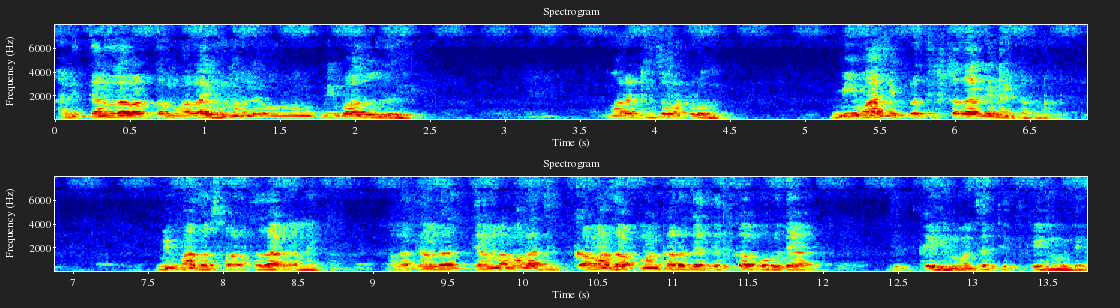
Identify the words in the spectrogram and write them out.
आणि त्यांना वाटतं मला घेऊन आल्यावर मग मी बाजू जाईल. मराठीचं वाटलं मी माझी प्रतिष्ठा जागी नाही करणार. मी माझा स्वार्थ जागा नाही. मला त्यांना त्यांना मला जितका माझा अपमान करायचा आहे तितका करू द्या. जितकं हिनवायचं तितकं हिनू द्या.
